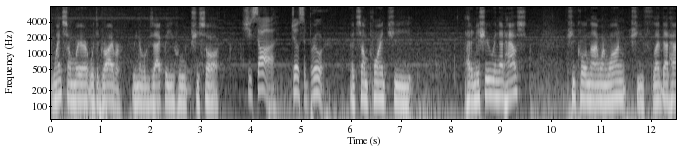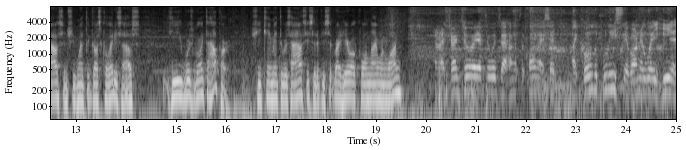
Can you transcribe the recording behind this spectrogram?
went somewhere with the driver. We know exactly who she saw. She saw Joseph Brewer. At some point, she had an issue in that house. She called 911. She fled that house and she went to Gus Coletti's house. He was willing to help her. She came into his house. He said, If you sit right here, I'll call 911. And I turned to her afterwards. I hung up the phone. I said, I called the police. They're on their way here.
